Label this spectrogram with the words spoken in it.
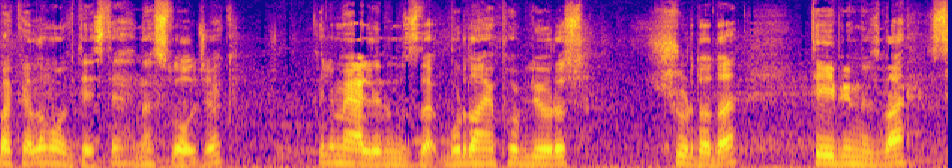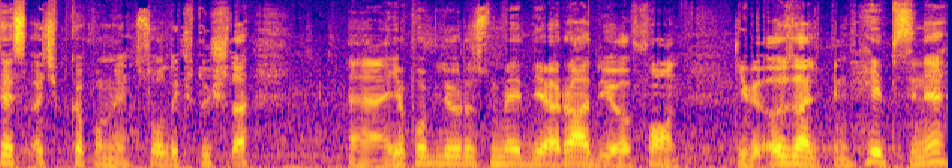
Bakalım o viteste nasıl olacak. Klima ayarlarımızı da buradan yapabiliyoruz. Şurada da teybimiz var. Ses açıp kapamayı soldaki tuşla e, yapabiliyoruz. Medya, radyo, fon gibi özelliklerin hepsini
